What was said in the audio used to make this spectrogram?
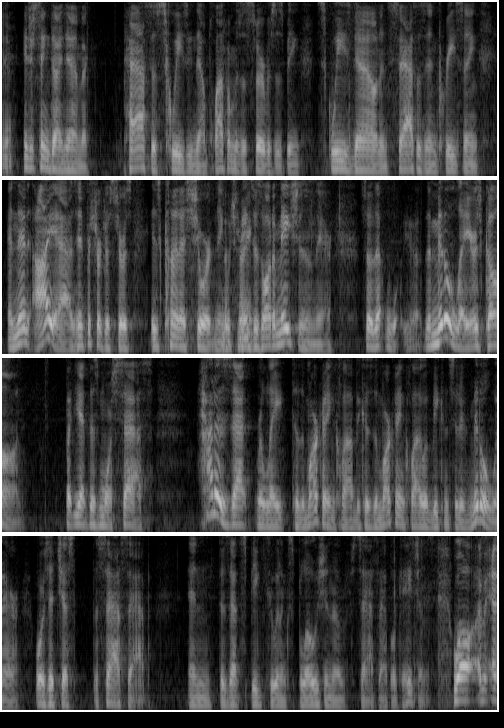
Yeah. Interesting dynamic. PaaS is squeezing down, platform as a service is being squeezed down, and SaaS is increasing. And then IaaS, infrastructure as a service, is kind of shortening, which right. means there's automation in there. So that the middle layer is gone, but yet there's more SaaS. How does that relate to the marketing cloud? Because the marketing cloud would be considered middleware, or is it just the SaaS app? And does that speak to an explosion of SaaS applications? Well, I mean, uh,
